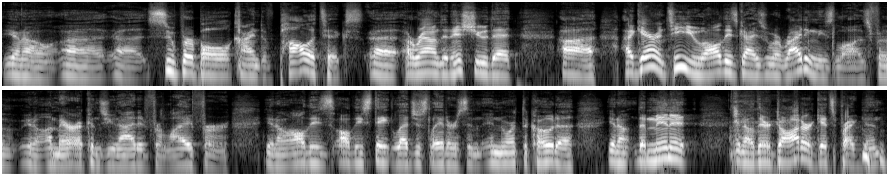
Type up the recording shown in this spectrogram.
you know, uh, uh, Super Bowl kind of politics uh, around an issue that uh, I guarantee you, all these guys who are writing these laws for you know Americans United for Life, or you know all these all these state legislators in, in North Dakota, you know the minute you know their daughter gets pregnant,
